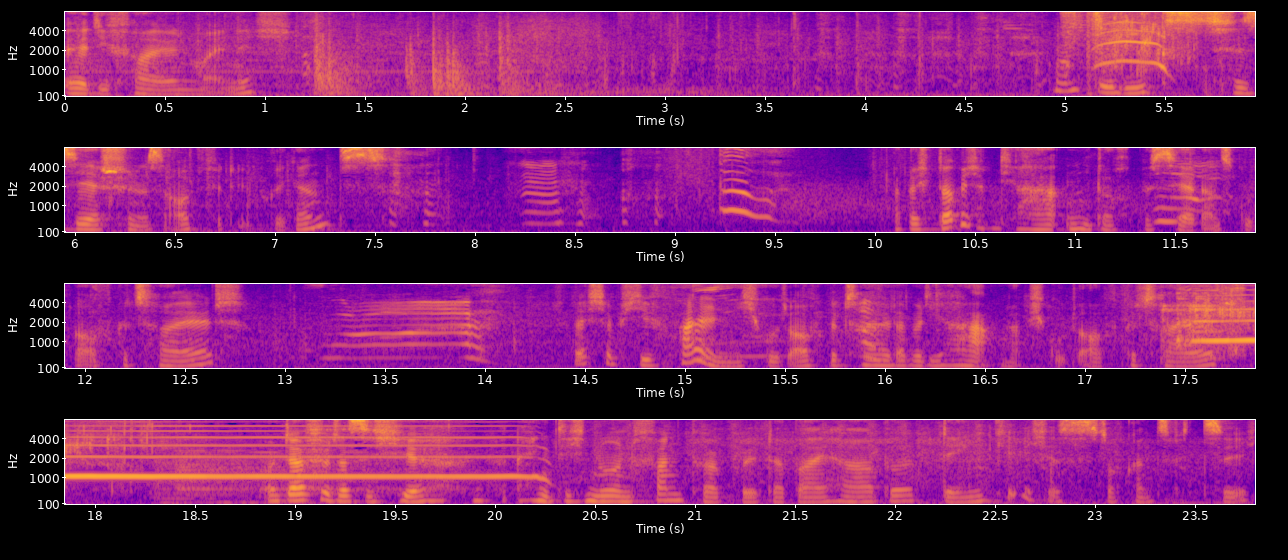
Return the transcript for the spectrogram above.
Äh, die Fallen, meine ich. Und du liegst. Sehr schönes Outfit übrigens. Aber ich glaube, ich habe die Haken doch bisher ganz gut aufgeteilt. Vielleicht habe ich die Fallen nicht gut aufgeteilt, aber die Haken habe ich gut aufgeteilt. Und dafür, dass ich hier eigentlich nur ein Fun-Perk-Bild dabei habe, denke ich, ist es doch ganz witzig.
